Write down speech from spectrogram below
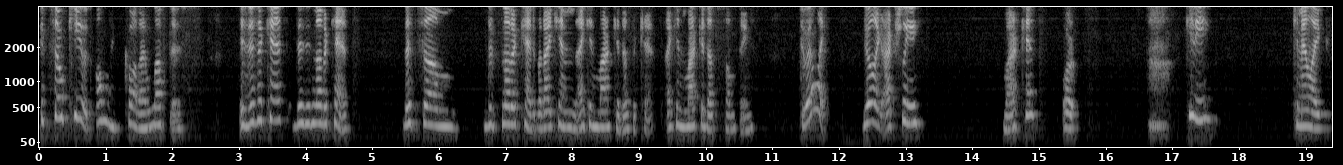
It's so cute. Oh my god, I love this. Is this a cat? This is not a cat. That's um that's not a cat, but I can I can mark it as a cat. I can mark it as something. Do I like I like actually market? Or kitty? Can I like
